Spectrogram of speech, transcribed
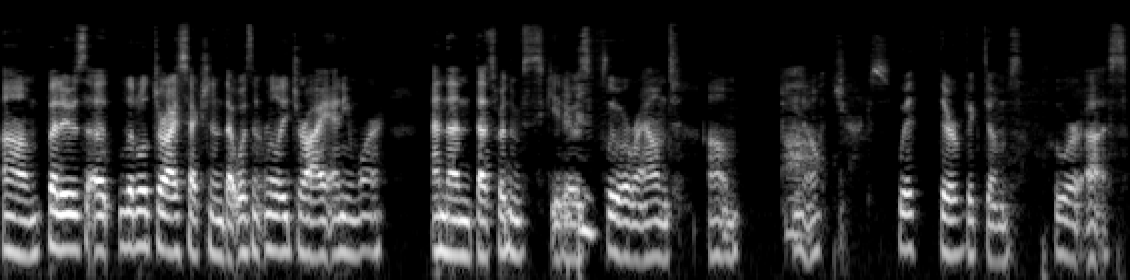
um, but it was a little dry section that wasn't really dry anymore and then that's where the mosquitoes flew around um, you know jerks. with their victims who were us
